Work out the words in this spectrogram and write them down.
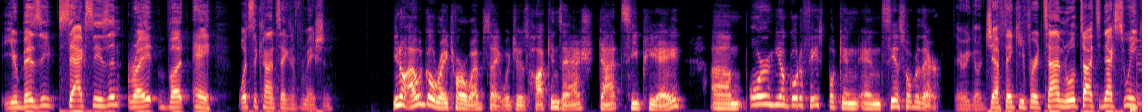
you're busy tax season right? But hey what's the contact information? You know i would go right to our website which is hawkinsash.cpa um, or you know go to facebook and, and see us over there there we go jeff thank you for your time and we'll talk to you next week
